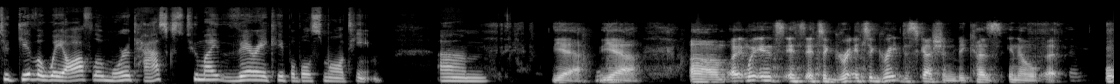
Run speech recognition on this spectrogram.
to give away, offload more tasks to my very capable small team. Um, yeah, yeah. Um, it's it's it's a great it's a great discussion because you know uh,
